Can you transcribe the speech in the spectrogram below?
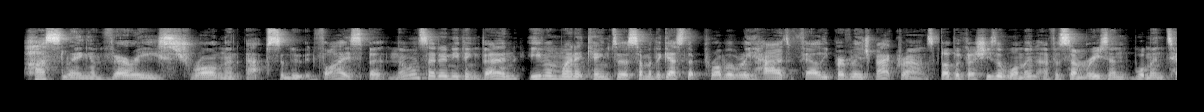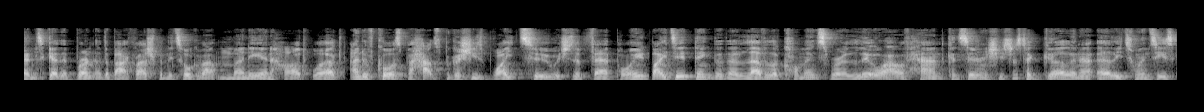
hustling, and very strong and absolute advice, but no one said anything anything then, even when it came to some of the guests that probably had fairly privileged backgrounds. But because she's a woman, and for some reason, women tend to get the brunt of the backlash when they talk about money and hard work, and of course, perhaps because she's white too, which is a fair point. But I did think that the level of comments were a little out of hand considering she's just a girl in her early 20s,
